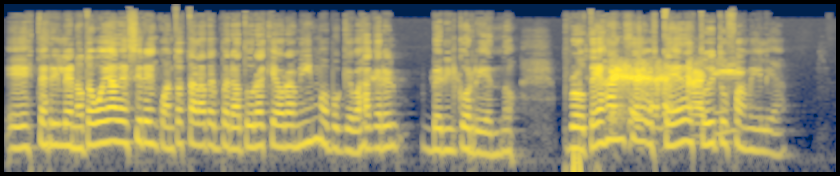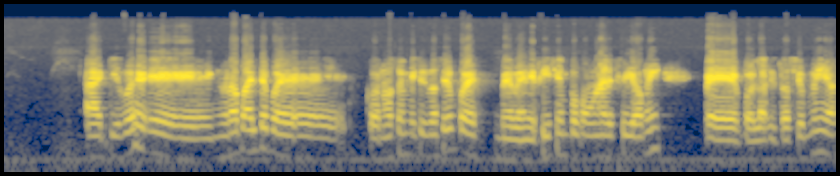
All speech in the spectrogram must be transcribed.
es terrible. No te voy a decir en cuánto está la temperatura aquí ahora mismo, porque vas a querer venir corriendo. Protéjanse ustedes, tú y tu familia. Aquí, pues, eh, en una parte, pues, eh, conocen mi situación, pues, me beneficia un poco más el frío a mí, eh, por la situación mía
